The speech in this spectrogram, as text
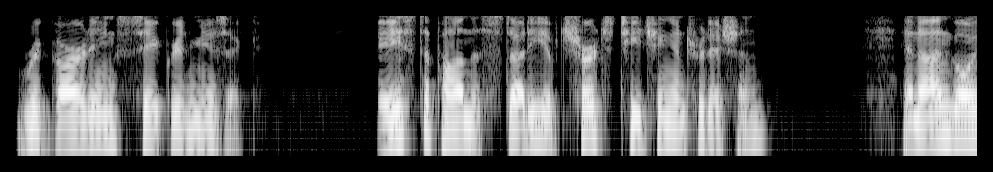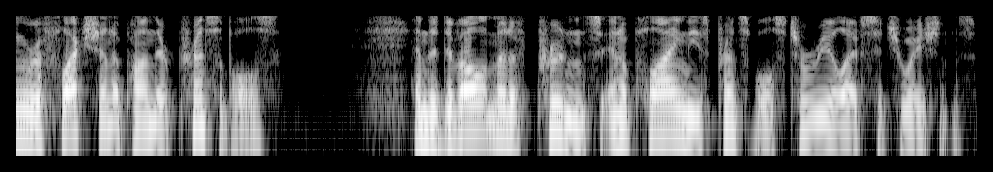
regarding sacred music, based upon the study of church teaching and tradition, an ongoing reflection upon their principles, and the development of prudence in applying these principles to real life situations.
